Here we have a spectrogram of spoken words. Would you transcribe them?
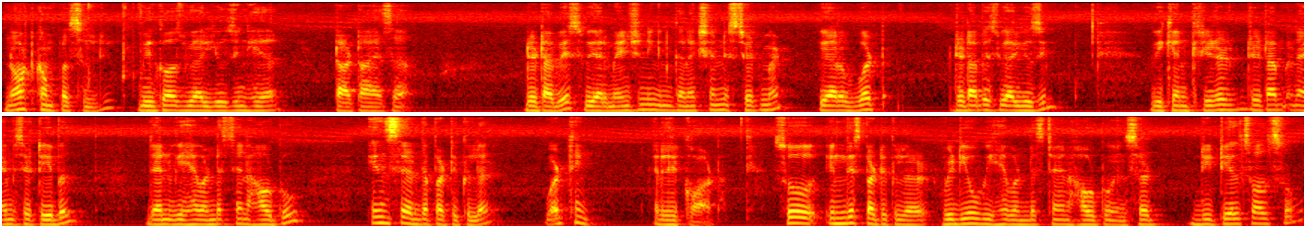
not compulsory because we are using here Tata as a database. We are mentioning in connection statement we are what database we are using we can create a data I mean say table. Then we have understand how to insert the particular what thing record. So in this particular video we have understand how to insert details also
